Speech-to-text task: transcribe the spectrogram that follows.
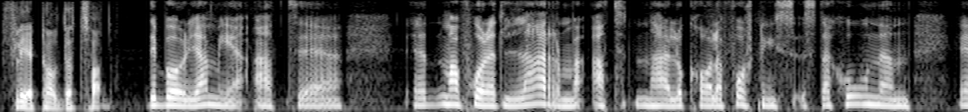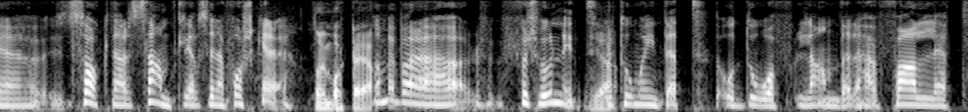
flertal dödsfall. Det börjar med att eh, man får ett larm att den här lokala forskningsstationen eh, saknar samtliga av sina forskare. De är borta ja. De är bara försvunnit Ja. i tomma intet. Och då landar det här fallet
